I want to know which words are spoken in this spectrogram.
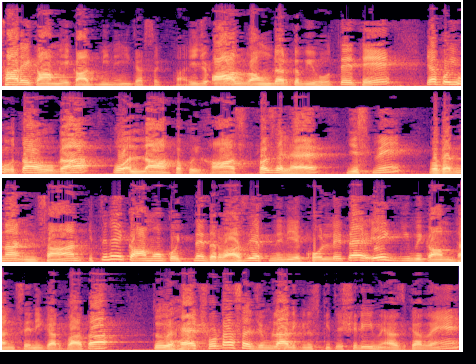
سارے کام ایک آدمی نہیں کر سکتا۔ یہ جو آل راؤنڈر کبھی ہوتے تھے یا کوئی ہوتا ہوگا، وہ اللہ کا کوئی خاص فضل ہے جس میں وگرنا انسان اتنے کاموں کو، اتنے دروازے اپنے لیے کھول لیتا ہے، ایک بھی کام ڈھنگ سے نہیں کر پاتا۔ تو ہے چھوٹا سا جملہ، لیکن اس کی تشریح میں عرض کر رہے ہیں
